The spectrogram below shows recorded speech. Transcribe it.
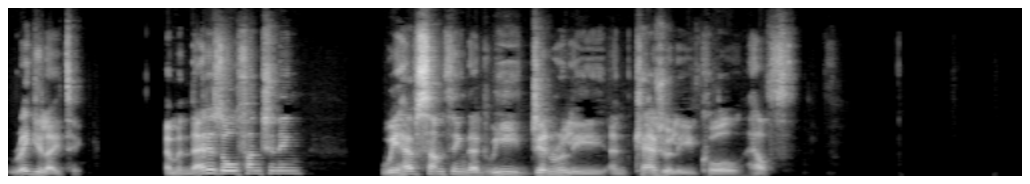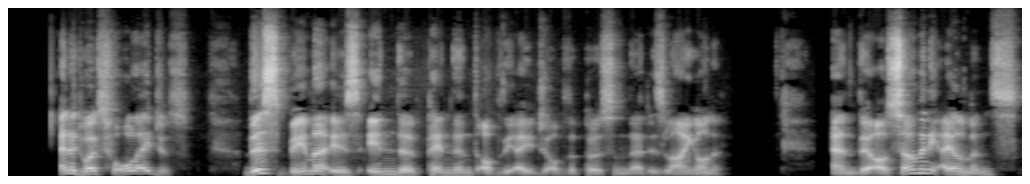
regulating. And when that is all functioning, we have something that we generally and casually call health. And it works for all ages. This BEMER is independent of the age of the person that is lying on it. And there are so many ailments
